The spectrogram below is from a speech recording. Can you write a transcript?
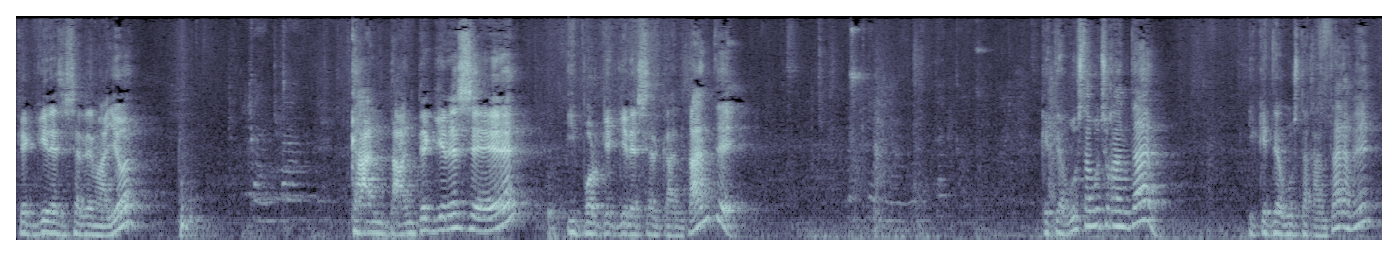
¿Qué quieres ser de mayor? ¿Cantante quieres ser? ¿Y por qué quieres ser cantante? ¿Que te gusta mucho cantar? ¿Y qué te gusta cantar? A ver.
